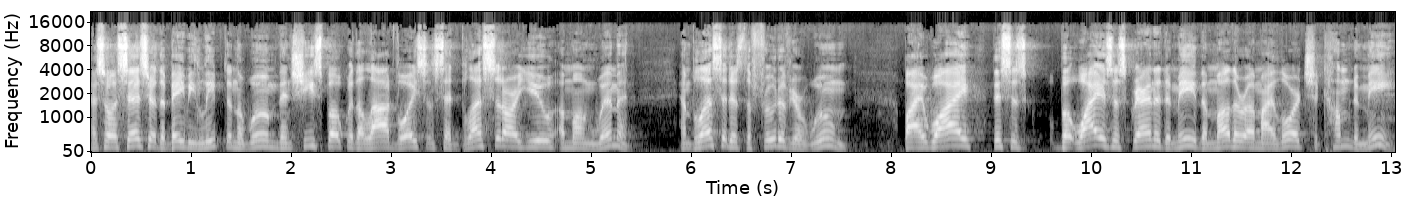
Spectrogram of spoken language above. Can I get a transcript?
And so it says here the baby leaped in the womb. Then she spoke with a loud voice and said, Blessed are you among women, and blessed is the fruit of your womb. By why this is but why is this granted to me? The mother of my Lord should come to me.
